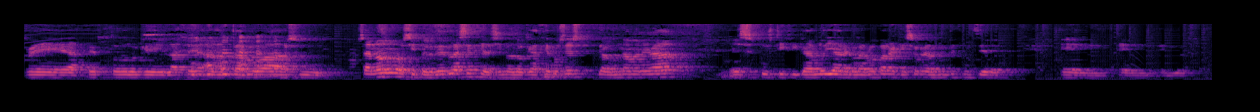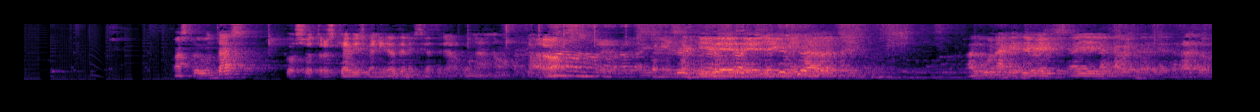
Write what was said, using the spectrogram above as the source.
rehacer todo lo que él hace, adaptarlo a su, O sea, no, no sin perder la esencia, sino lo que hacemos es, de alguna manera, es justificarlo y arreglarlo para que eso realmente funcione en, en, en web. ¿Más preguntas? Vosotros que habéis venido tenéis que hacer alguna, ¿no? Claro. No, no, no, no, no, no. Tenéis aquí de, de, de invitados. ¿Alguna que llevéis ahí en la cabeza desde hace rato?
